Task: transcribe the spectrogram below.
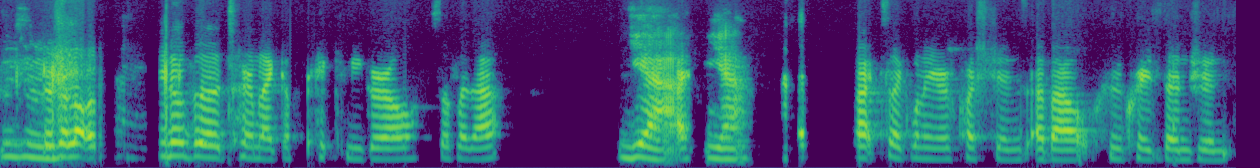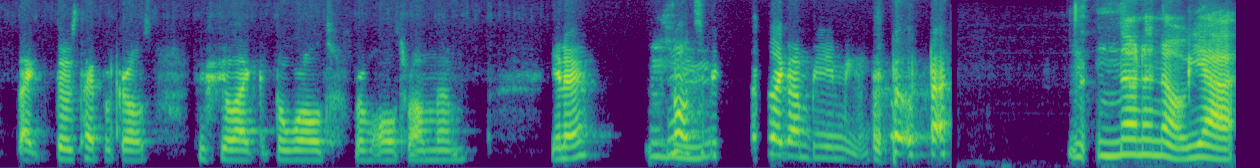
Mhm. There's a lot of, you know, the term like a pick me girl, stuff like that. Yeah. Yeah. Back to like one of your questions about who craves attention, like those type of girls who feel like the world revolves around them, you know? Not to be, I feel like I'm being mean. No, no, no. Yeah,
